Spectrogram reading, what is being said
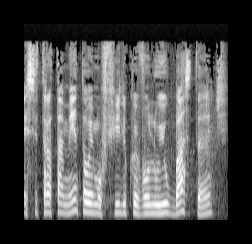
esse tratamento ao hemofílico evoluiu bastante,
